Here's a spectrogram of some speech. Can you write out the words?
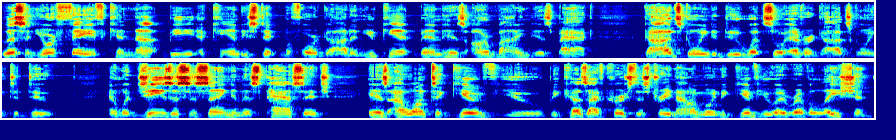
Listen, your faith cannot be a candy stick before God, and you can't bend His arm behind His back. God's going to do whatsoever God's going to do. And what Jesus is saying in this passage is, I want to give you, because I've cursed this tree now, I'm going to give you a revelation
